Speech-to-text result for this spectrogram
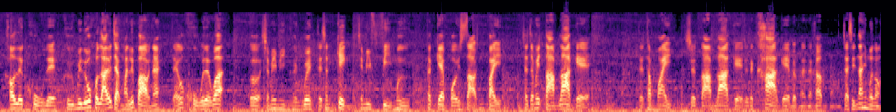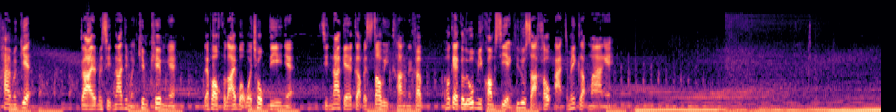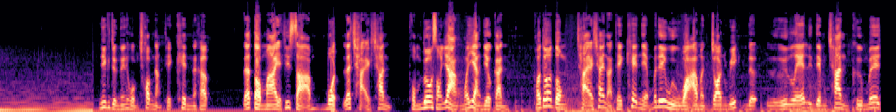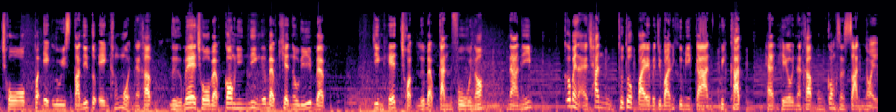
เขาเลยขู่เลย คือไม่รู้คนร้ายรู้จักมันหรือเปล่านะ แต่ก็ขู่เลยว่า เออฉันไม่มีเงินเว้ยแต่ฉันเก่งฉันมีฝีมือ ถ้าแกปล่อยสาวฉันไป ฉันจะไม่ตามล่าแก แต่ทำไมฉันจะตามล่าแกฉันจะฆ่าแกแบบนั้นนะครับจากสีหน้าที่เหมือนร้องไห้เมื่อกี้กลายเป็นสีหน้าที่เหมือนเข้มๆไงและพอคนร้ายบอกว่าโชคดีเนี่ยสีหน้าแกก็กลับไปเศร้าอีกครั้งนะครับเพราะแกก็รู้ว่ามีความเสี่ยงที่ลูกสาวเขาอาจจะไม่กลับมาไงนี่คือจุดหนึงที่ผมชอบหนังเทคเคนนะครับ และต่อมาอย่างที่ 3 บทและฉากแอคชั่น ผมรวมสองอย่างไว้อย่างเดียวกัน เพราะตัวตรงฉากแอคชั่นหนังเทคเคนเนี่ยไม่ได้หวือหวาเหมือนจอห์นวิกเดอะหรือเลดรีเดมชันคือไม่ได้โชว์พระเอกลุยสตันที่ตัวเองทั้งหมดนะครับ หรือไม่ได้โชว์แบบกล้องนิ่งๆหรือแบบเคียนูรีแบบยิงเฮดช็อตหรือแบบกันฟูเนาะหนานี้ก็เป็นหนังแอคชั่นทั่วๆไปปัจจุบันคือมีการควิกคัตแฮนด์เฮลนะครับมุมกล้องสั้นๆหน่อย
